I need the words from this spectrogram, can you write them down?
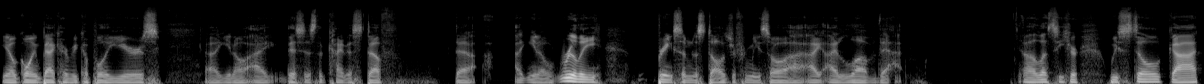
you know going back every couple of years uh, you know, I this is the kind of stuff that uh, you know really brings some nostalgia for me. So I I, I love that. Uh, let's see here. We still got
